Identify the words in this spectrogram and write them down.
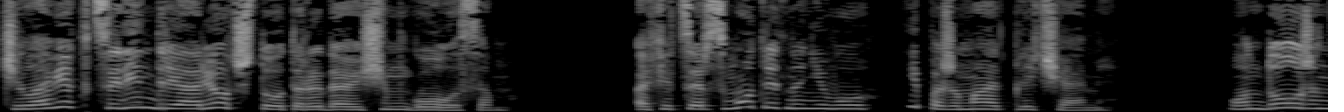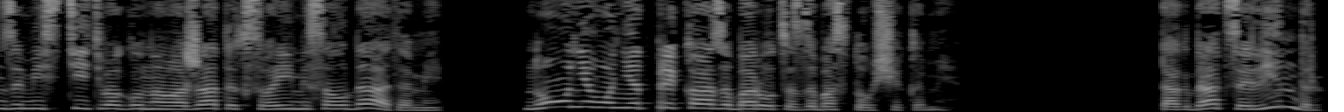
Человек в цилиндре орет что-то рыдающим голосом. Офицер смотрит на него и пожимает плечами. Он должен заместить вагоновожатых своими солдатами, но у него нет приказа бороться с забастовщиками. Тогда цилиндр,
